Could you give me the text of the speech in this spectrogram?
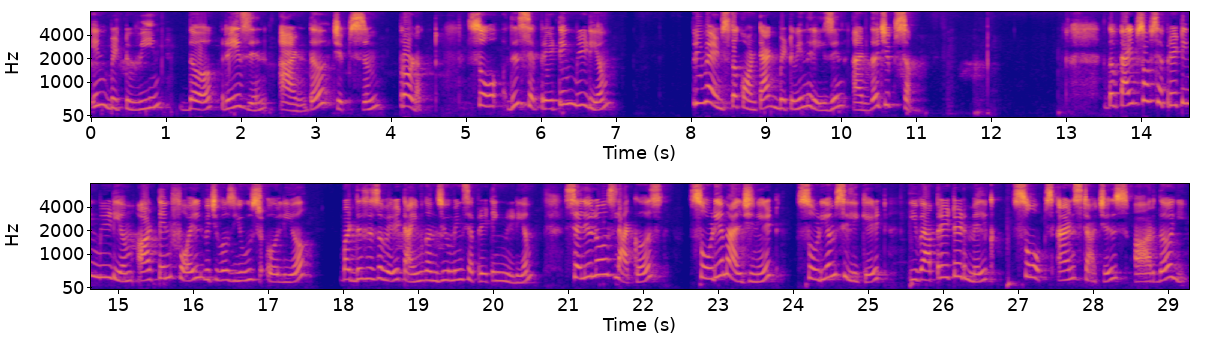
in between the resin and the gypsum product. So this separating medium prevents the contact between resin and the gypsum. The types of separating medium are tin foil which was used earlier but this is a very time consuming separating medium. Cellulose lacquers, sodium alginate, sodium silicate, evaporated milk, soaps and starches are the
